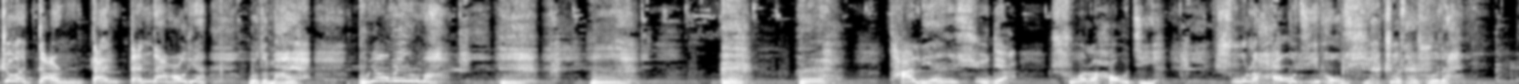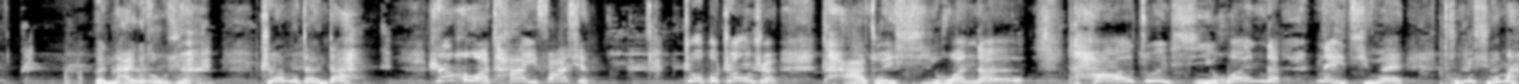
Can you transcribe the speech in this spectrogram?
这么胆胆胆大包天？我的妈呀，不要命了吗？嗯嗯，他连续的说了好几，舒了好几口气，这才说道：“哪个同学这么胆大？”然后啊，他一发现，这不正是他最喜欢的，他最喜欢的那几位同学吗？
